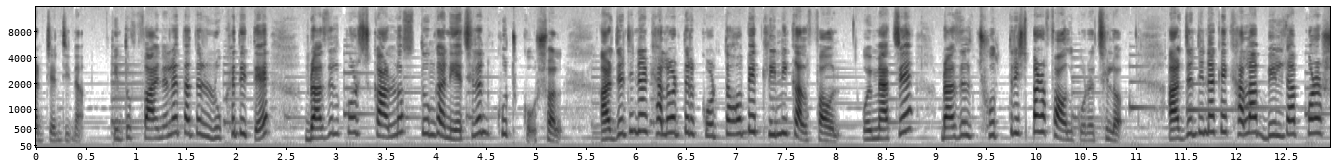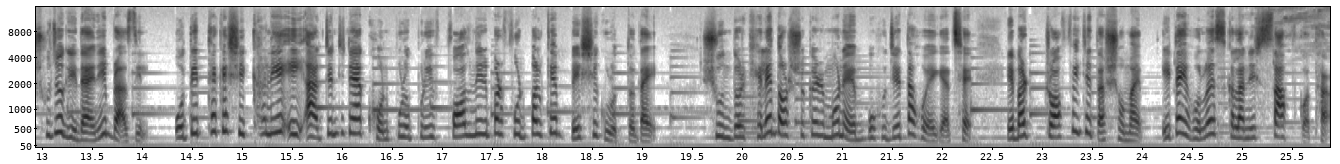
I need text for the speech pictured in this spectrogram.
আর্জেন্টিনা। কিন্তু ফাইনালে তাদের রুখে দিতে ব্রাজিল কোচ কার্লোস তুঙ্গা নিয়েছিলেন কুট কৌশল। আর্জেন্টিনার খেলোয়াড়দের করতে হবে ক্লিনিক্যাল ফাউল। ওই ম্যাচে ব্রাজিল ছত্রিশ বার ফাউল করেছিল। আর্জেন্টিনাকে খেলা বিল্ড আপ করার সুযোগই দেয়নি ব্রাজিল। অতীত থেকে শিক্ষা নিয়ে এই আর্জেন্টিনা এখন পুরোপুরি ফল নির্ভর ফুটবলকে বেশি গুরুত্ব দেয়। সুন্দর খেলে দর্শকের মনে বহু জেতা হয়ে গেছে। এবার ট্রফি জেতার সময়, এটাই হলো স্কালানির সাফ কথা।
